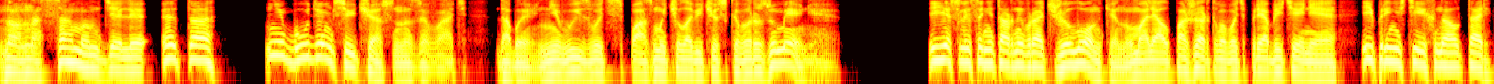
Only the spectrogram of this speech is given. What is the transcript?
Но на самом деле это не будем сейчас называть дабы не вызвать спазмы человеческого разумения. И если санитарный врач Желонкин умолял пожертвовать приобретения и принести их на алтарь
